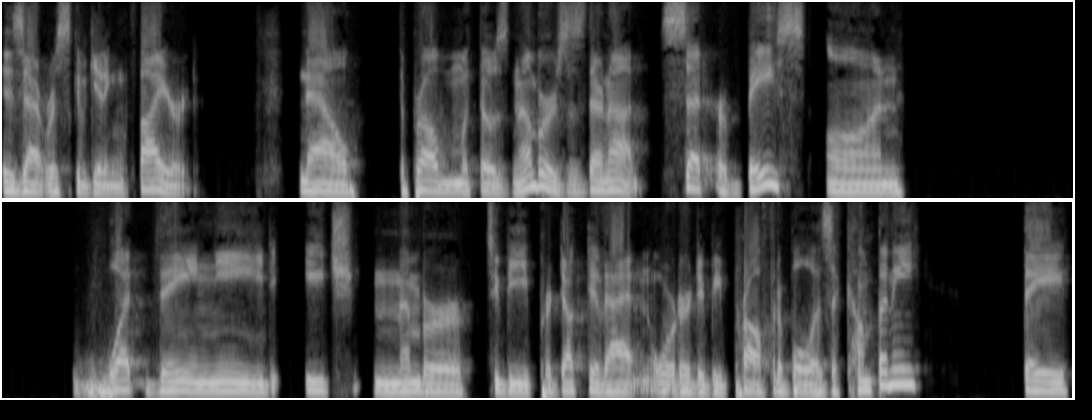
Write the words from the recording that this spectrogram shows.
is at risk of getting fired. Now, the problem with those numbers is they're not set or based on what they need each member to be productive at in order to be profitable as a company. They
